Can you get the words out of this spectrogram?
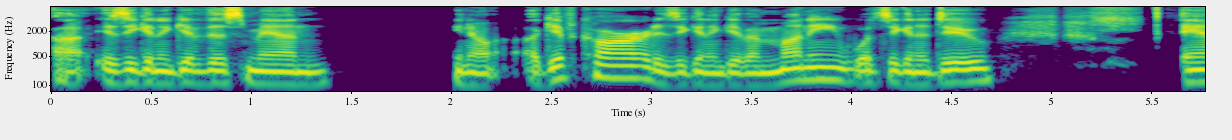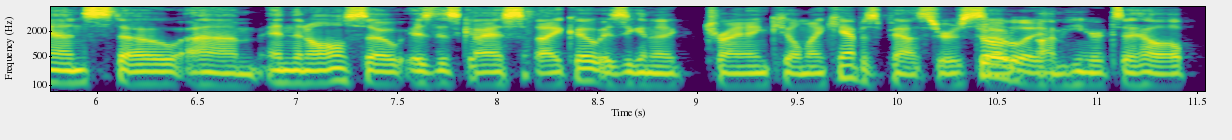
Uh, is he going to give this man, you know, a gift card? Is he going to give him money? What's he going to do? And so, um, and then also, is this guy a psycho? Is he going to try and kill my campus pastor? So Totally. I'm here to help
